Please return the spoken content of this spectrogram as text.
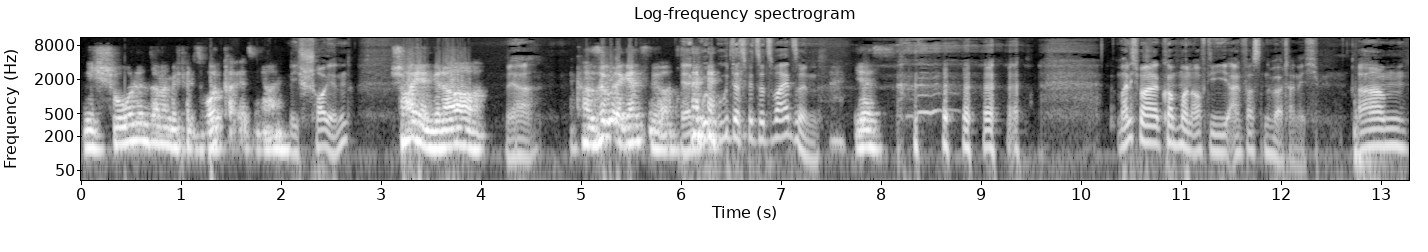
nicht schonen, sondern mir fällt das Wort gerade jetzt nicht ein. Nicht scheuen. Scheuen, genau. Ja. Da kann man so gut ergänzen wir uns. Ja, gut, gut, dass wir zu zweit sind. Yes. Manchmal kommt man auf die einfachsten Wörter nicht. Ähm,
